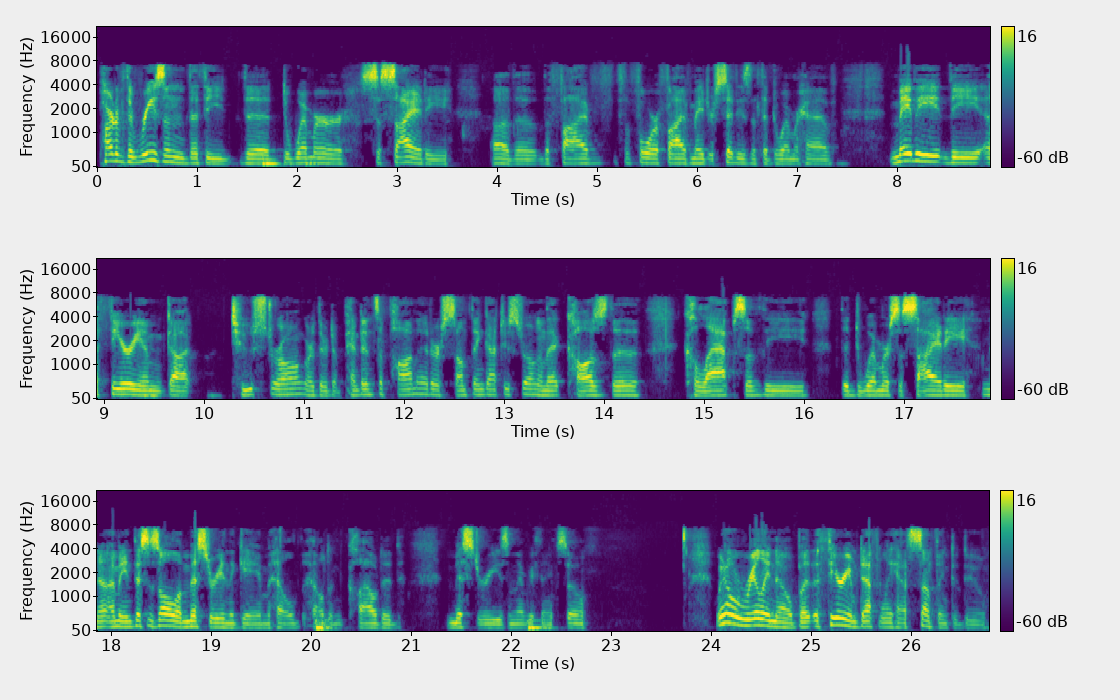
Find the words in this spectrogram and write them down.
part of the reason that the the Dwemer society, uh, the the five, the four or five major cities that the Dwemer have, maybe the Aetherium got too strong, or their dependence upon it, or something got too strong, and that caused the collapse of the the Dwemer society. No, I mean this is all a mystery in the game, held held in clouded mysteries and everything. So we don't really know, but Aetherium definitely has something to do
